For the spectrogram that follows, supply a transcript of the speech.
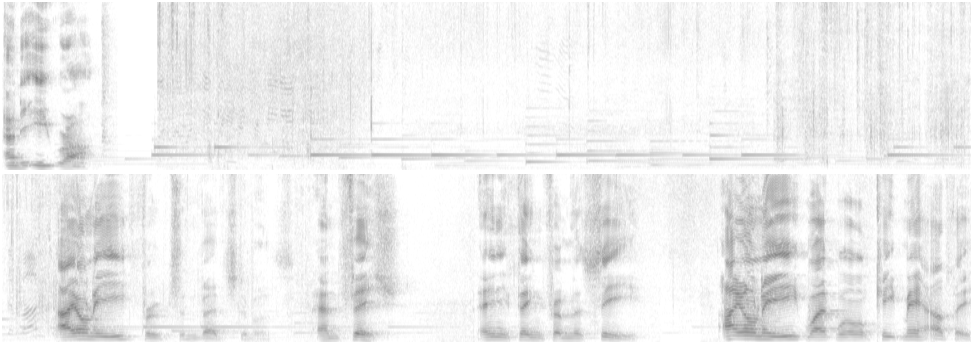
and eat wrong. I only eat fruits and vegetables and fish, anything from the sea. I only eat what will keep me healthy.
